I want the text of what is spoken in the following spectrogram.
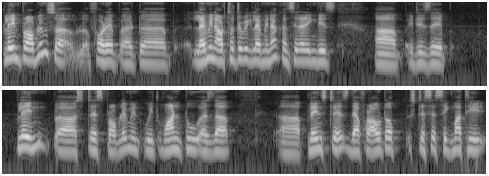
plane problems uh, for a uh, lamina orthotropic lamina considering this uh, it is a plane uh, stress problem in, with 1 2 as the uh, plane stress therefore, out of stresses sigma 3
